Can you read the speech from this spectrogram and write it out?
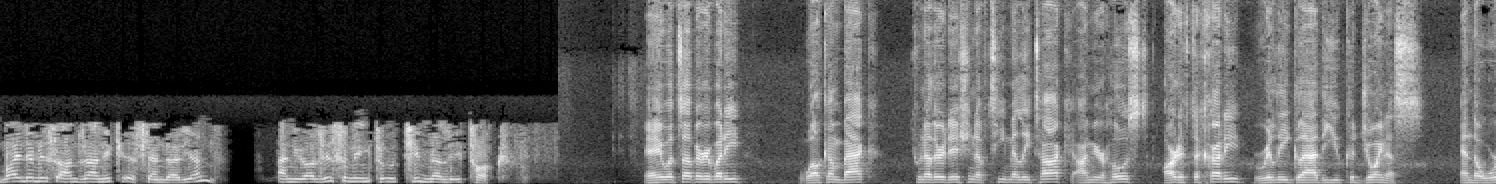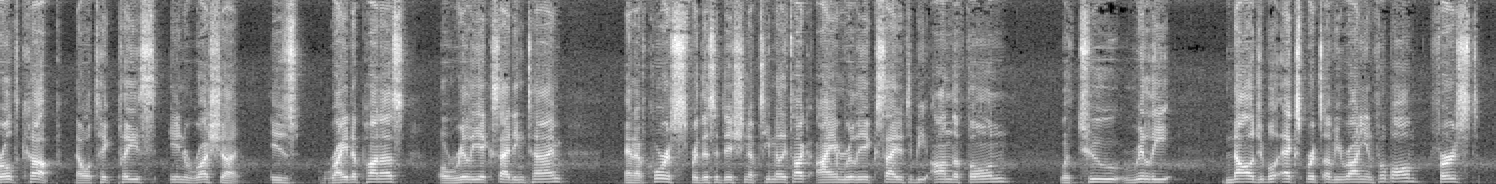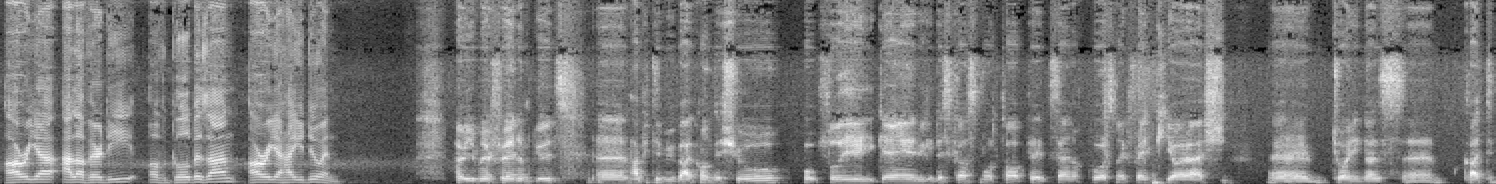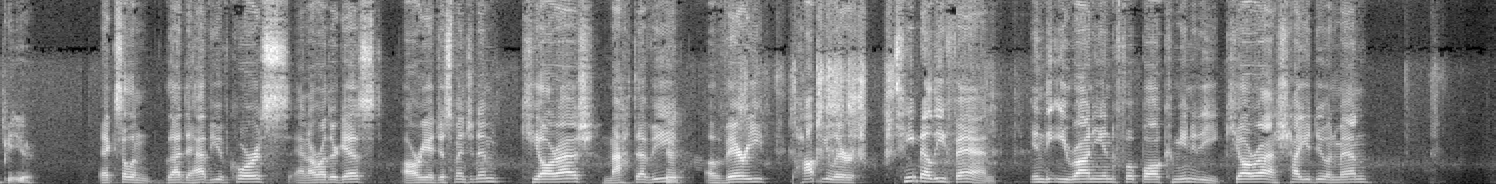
My name is Andranik Eskandarian, and you are listening to Team Melli Talk. Hey, what's up, everybody? Welcome back to another edition of Team Melli Talk. I'm your host, Artif Takhari. Really glad that you could join us. And the World Cup that will take place in Russia is right upon us. A really exciting time. And of course, for this edition of Team Melli Talk, I am really excited to be on the phone with two really knowledgeable experts of Iranian football. First, Arya Alaverdi of Gulbazan. Arya, how you doing? How are you, my friend? I'm good. Uh, happy to be back on the show. Hopefully, again, we can discuss more topics. And of course, my friend Kiarash um, joining us. Um, glad to be here. Excellent. Glad to have you, of course. And our other guest, Arya just mentioned him, Kiarash Mahdavi, a very popular Team Melli fan in the Iranian football community. Kiarash, how you doing, man?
